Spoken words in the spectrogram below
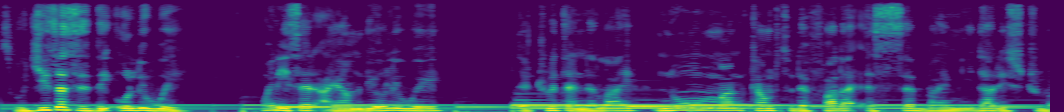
so Jesus is the only way. When he said, "I am the only way, the truth, and the life," no man comes to the Father except by me. That is true.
